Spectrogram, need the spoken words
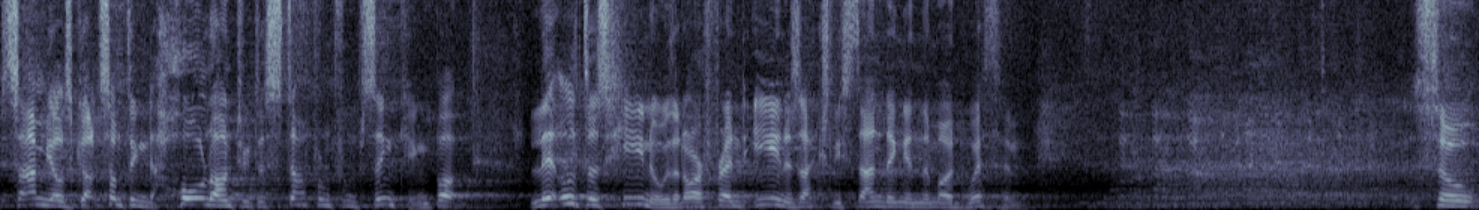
Samuel's got something to hold on to to stop him from sinking, but little does he know that our friend Ian is actually standing in the mud with him. so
